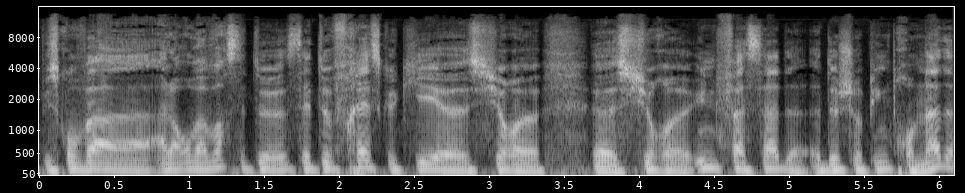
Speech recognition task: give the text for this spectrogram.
puisqu'on va, alors on va voir cette, cette fresque qui est euh, sur, euh, sur une façade de Shopping Promenade.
